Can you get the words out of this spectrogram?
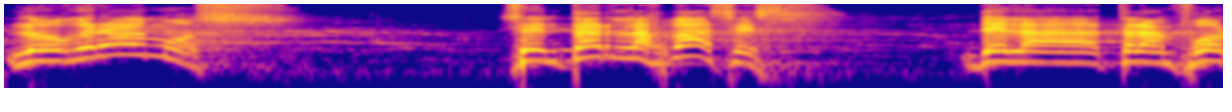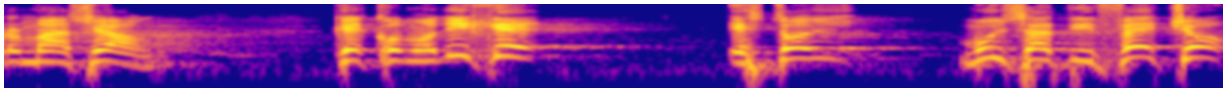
logramos sentar las bases de la transformación, que como dije, estoy muy satisfecho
